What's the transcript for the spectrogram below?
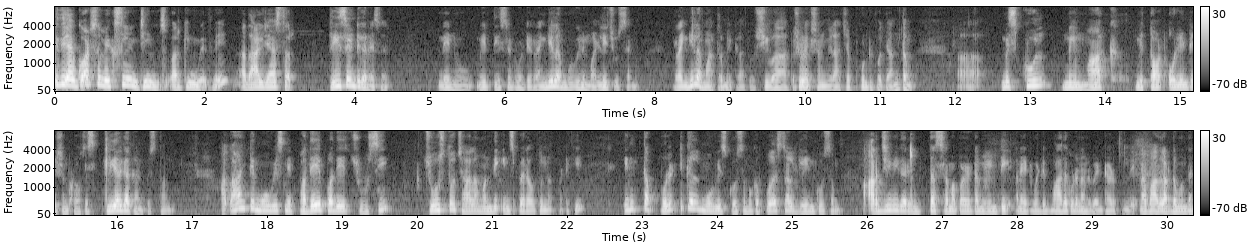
ఇది I got some excellent teams working with me అది వాళ్ళు చేస్తారు. రీసెంట్గానే సార్ నేను మీరు తీసినటువంటి రంగీల మూవీని మళ్ళీ చూశాను. రంగీల మాత్రమే కాదు శివ కనెక్షన్ ఇలా చెప్పుకుంటూ పోతే అంతం. మీ స్కూల్ మీ మార్క్ మీ థాట్ ఓరియంటేషన్ ప్రాసెస్ క్లియర్గా కనిపిస్తుంది. అలాంటి మూవీస్ని పదే పదే చూసి చూస్తూ చాలామంది ఇన్స్పైర్ అవుతున్నప్పటికీ ఇంత పొలిటికల్ మూవీస్ కోసం ఒక పర్సనల్ గెయిన్ కోసం ఆర్జీవి గారు ఇంత శ్రమ పడటం ఏంటి అనేటువంటి బాధ కూడా నన్ను వెంటాడుతుంది. నా బాధలు అర్థం ఉందా?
